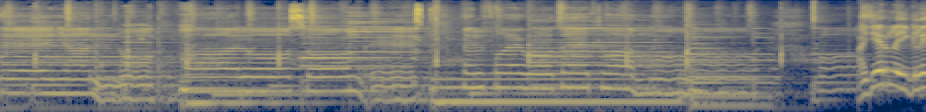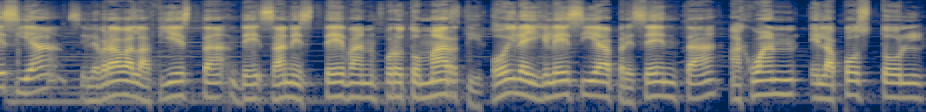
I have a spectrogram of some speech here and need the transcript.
enseñando a los hombres el fuego de tu amor. Ayer la iglesia celebraba la fiesta de San Esteban protomártir. Hoy la iglesia presenta a Juan el apóstol,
